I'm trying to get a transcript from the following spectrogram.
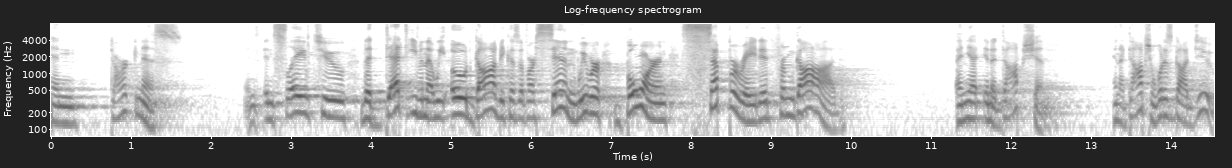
and darkness, enslaved to the debt even that we owed God because of our sin. We were born separated from God. And yet, in adoption, in adoption, what does God do?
